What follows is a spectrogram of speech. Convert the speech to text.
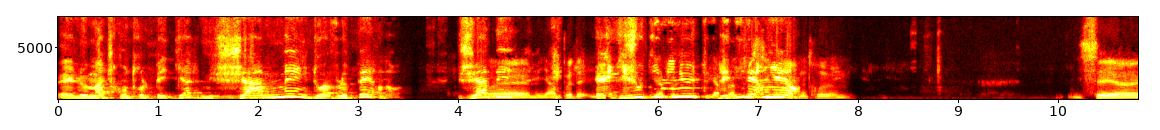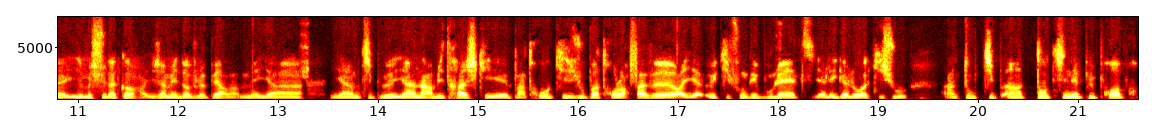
eh, le match contre le Pays de Galles, mais jamais ils doivent le perdre. Jamais. Ouais, mais il y a un peu de... Eh, ils jouent 10 minutes, les 10 dernières. c'est, euh, mais je suis d'accord, jamais ils doivent le perdre. Mais il y a, il y a un petit peu, il y a un arbitrage qui est pas trop, qui joue pas trop leur faveur. Il y a eux qui font des boulettes. Il y a les Gallois qui jouent un tout petit, un tantinet plus propre,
